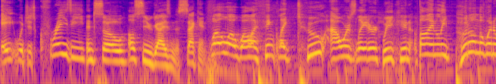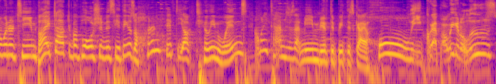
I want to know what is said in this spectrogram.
8, which is crazy. And so I'll see you guys in a second. Well, well, well, I think like two hours later, we can finally put on the winner winner team by Dr. Propulsion to see, I think it was 150 octillion wins. How many times does that mean we have to beat this guy? Holy crap, are we gonna lose?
